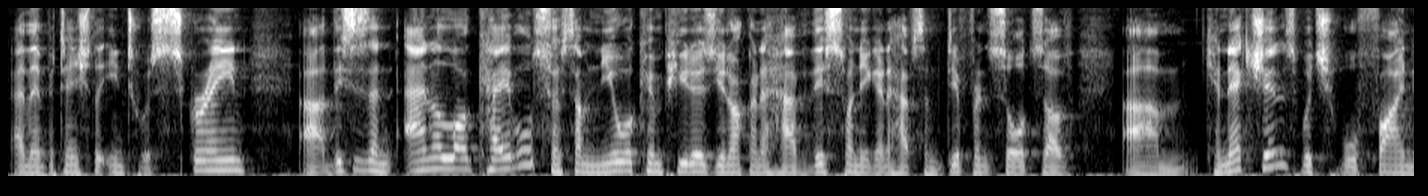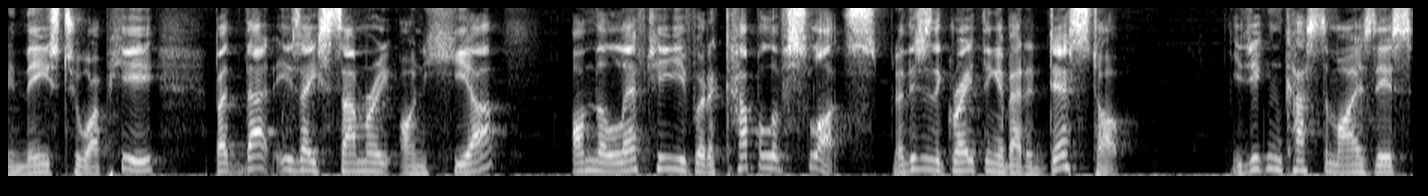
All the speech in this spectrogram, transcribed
and then potentially into a screen. Uh, this is an analog cable, so some newer computers, you're not going to have this one. You're going to have some different sorts of um, connections, which we'll find in these two up here. But that is a summary on here. On the left here, you've got a couple of slots. Now, this is the great thing about a desktop is you can customize this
